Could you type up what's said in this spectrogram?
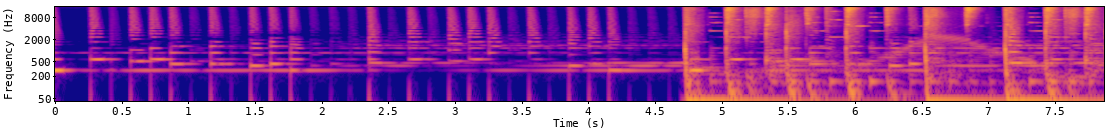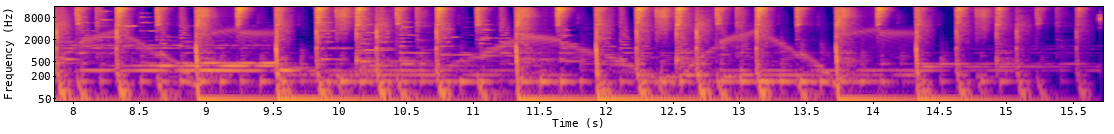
you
